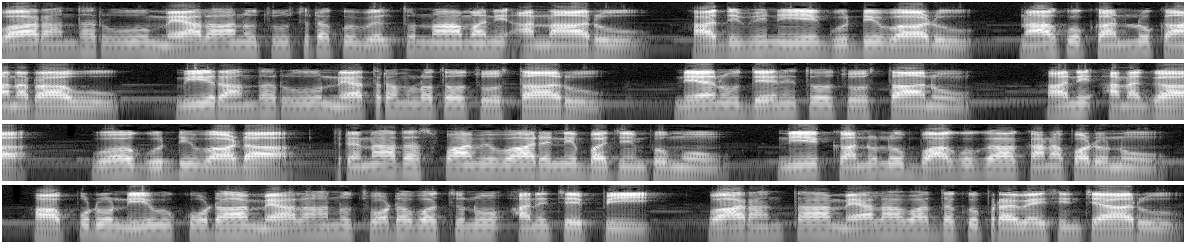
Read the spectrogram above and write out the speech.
వారందరూ మేళాను చూచుటకు వెళ్తున్నామని అన్నారు. అది విని గుడ్డివాడు నాకు కండ్లు కానరావు. మీరందరూ నేత్రములతో చూస్తారు. నేను దేనితో చూస్తాను? అని అనగా ఓ గుడ్డివాడా త్రినాథస్వామి వారిని భజింపుము. నీ కన్నులు బాగుగా కనపడును. అప్పుడు నీవు కూడా మేళాను చూడవచ్చును అని చెప్పి వారంతా మేళా వద్దకు ప్రవేశించారు.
